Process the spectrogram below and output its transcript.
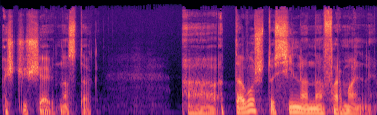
ощущают нас так, а от того, что сильно она формальная.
